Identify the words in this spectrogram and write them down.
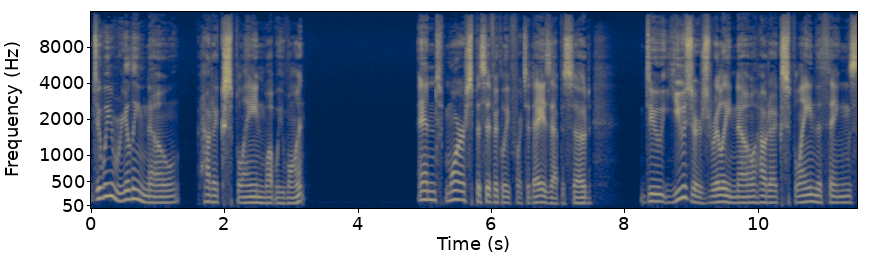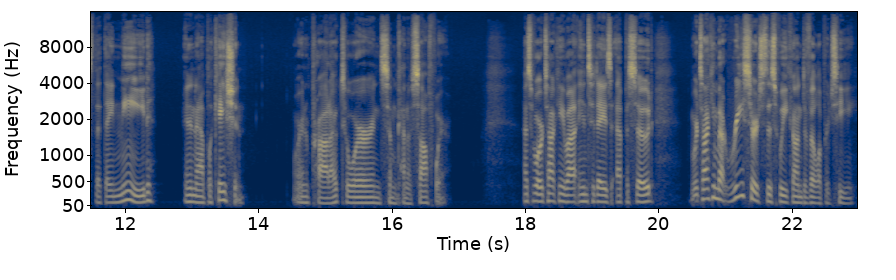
Do we really know how to explain what we want? And more specifically for today's episode, do users really know how to explain the things that they need in an application or in a product or in some kind of software? That's what we're talking about in today's episode. We're talking about research this week on Developer Tea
